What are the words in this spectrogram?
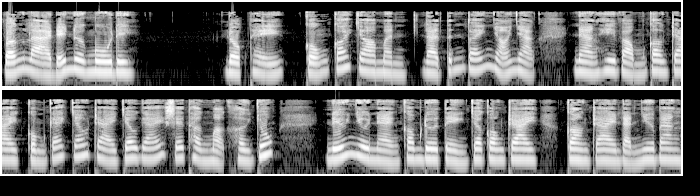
vẫn là để nương mua đi. Lục thị cũng có cho mình là tính toán nhỏ nhặt, nàng hy vọng con trai cùng các cháu trai, cháu gái sẽ thân mật hơn chút. Nếu như nàng không đưa tiền cho con trai con trai lạnh như băng,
